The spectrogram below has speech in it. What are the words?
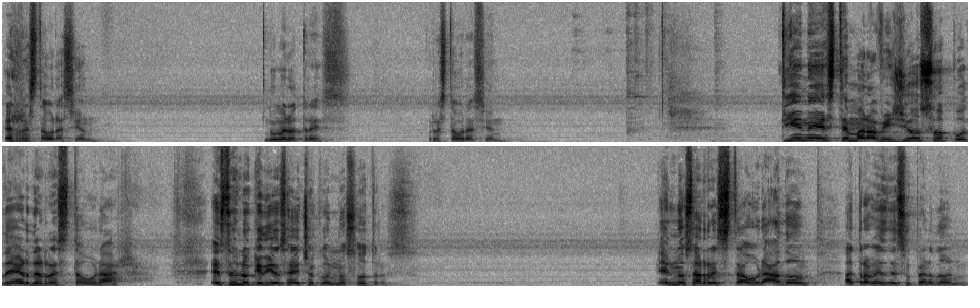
es restauración. Número tres, restauración tiene este maravilloso poder de restaurar. Esto es lo que Dios ha hecho con nosotros. Él nos ha restaurado a través de su perdón.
